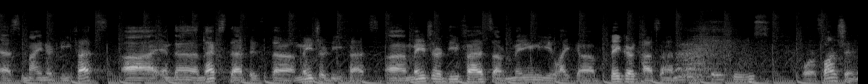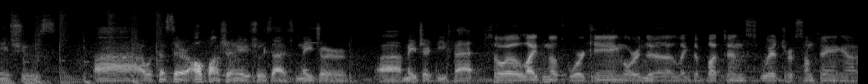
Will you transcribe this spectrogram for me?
as minor defects. Uh, and the next step is the major defects. Uh, major defects are mainly like uh, bigger cosmetic issues or function issues. Uh, we consider all function issues as major uh, major defect. So a light not working or the like the button switch or something. Uh,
